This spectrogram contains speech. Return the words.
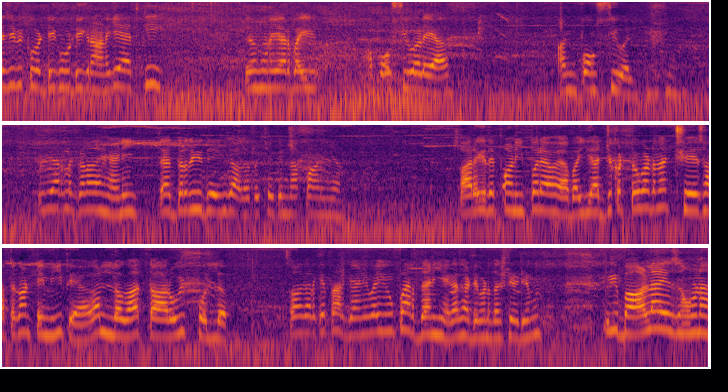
ਅਸੀਂ ਵੀ ਕਬੱਡੀ ਕਬੱਡੀ ਕਰਾਣਗੇ ਐਤਕੀ। ਤੇ ਹੁਣ ਯਾਰ ਬਾਈ ਅਪੋਸੀਬਲ ਆ। ਅਨਪੋਸੀਬਲ ਤੇ ਯਾਰ ਲੱਗਣਾ ਹੈ ਨਹੀਂ ਤੇ ਇੱਧਰ ਤੁਸੀਂ ਦੇਖ ਸਕਦੇ ਹੋ ਪਿੱਛੇ ਕਿੰਨਾ ਪਾਣੀ ਆ। ਸਾਰੇ ਕਿਤੇ ਪਾਣੀ ਭਰਿਆ ਹੋਇਆ ਬਾਈ। ਅੱਜ ਘੱਟੋ ਘੱਟ ਨਾ 6-7 ਘੰਟੇ ਮੀਂਹ ਪਿਆ ਹੈਗਾ। ਲਗਾਤਾਰ ਉਹ ਵੀ ਫੁੱਲ ਤਾਂ ਕਰਕੇ ਭਰ ਗਿਆ ਨਹੀਂ ਬਾਈ। ਉਹ ਭਰਦਾ ਨਹੀਂ ਹੈਗਾ ਸਾਡੇ ਪਿੰਡ ਦਾ ਸਟੇਡੀਅਮ। ਕਿਉਂਕਿ ਬਾਹਰ ਲਾਏ ਸੋਹਣਾ।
